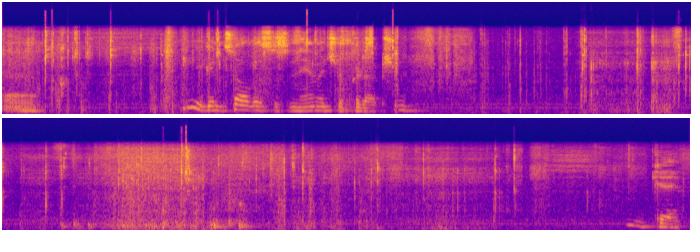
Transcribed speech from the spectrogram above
uh, you can tell this is an amateur production. Okay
